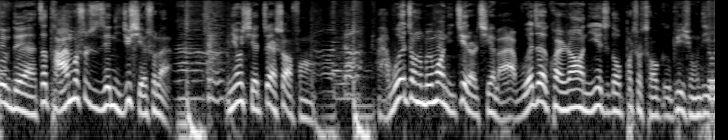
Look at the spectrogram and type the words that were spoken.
对不对？在他还没说之前，你就先说了，你要先占上风。哎，我正准备问你借点钱了，我这块让你也知道不说吵狗屁兄弟，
